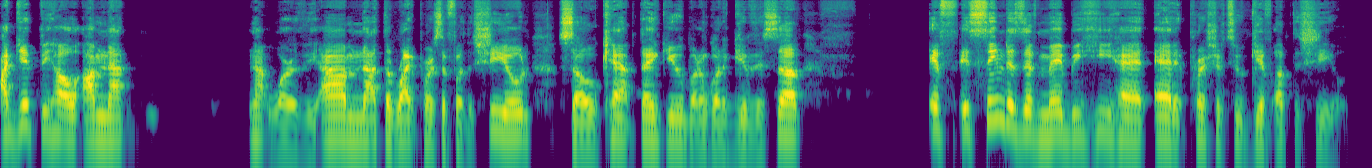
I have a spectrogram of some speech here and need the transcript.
I get the whole I'm not not worthy. I'm not the right person for the shield. So Cap, thank you, but I'm going to give this up if it seemed as if maybe he had added pressure to give up the shield.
